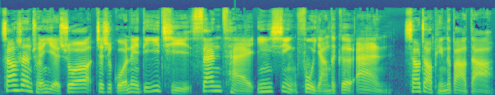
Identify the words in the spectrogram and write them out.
张善纯也说，这是国内第一起三采阴性复阳的个案。肖兆平的报道。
